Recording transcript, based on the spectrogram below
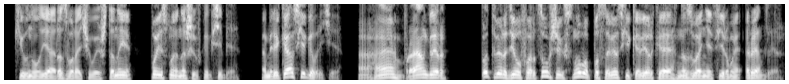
— кивнул я, разворачивая штаны, поясной нашивкой к себе. «Американские, говорите?» «Ага, Вранглер», — подтвердил форцовщик, снова по-советски коверкая название фирмы «Ренглер».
